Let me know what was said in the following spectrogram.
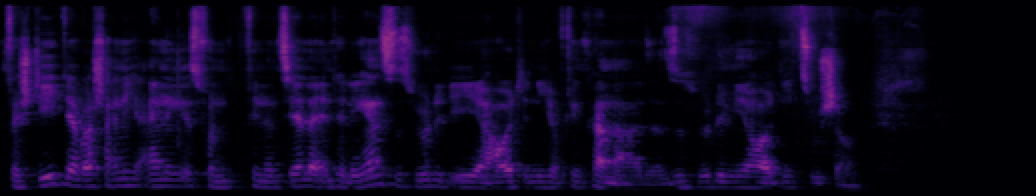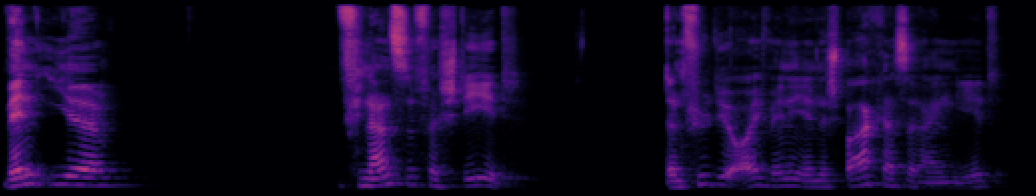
versteht ja wahrscheinlich einiges von finanzieller Intelligenz. Das würdet ihr ja heute nicht auf dem Kanal sein. Das würde mir heute nicht zuschauen. Wenn ihr Finanzen versteht, dann fühlt ihr euch, wenn ihr in eine Sparkasse reingeht,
